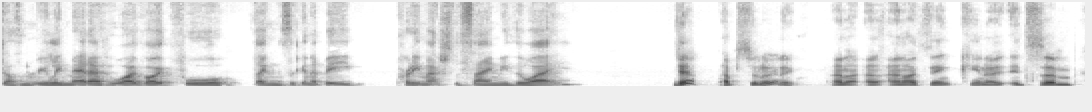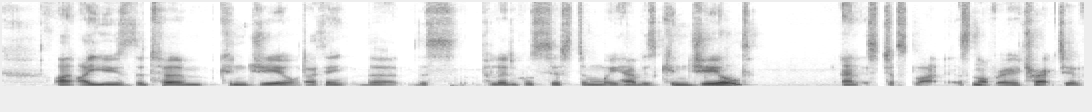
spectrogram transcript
doesn't really matter who I vote for; things are going to be pretty much the same either way. Yeah, absolutely, and I, and I think you know it's um I, I, use the term congealed. I think the this political system we have is congealed, and it's just like it's not very attractive,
